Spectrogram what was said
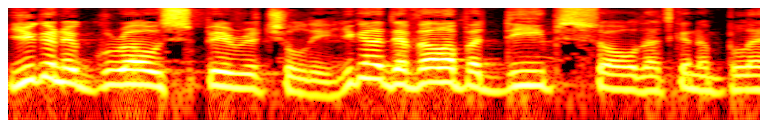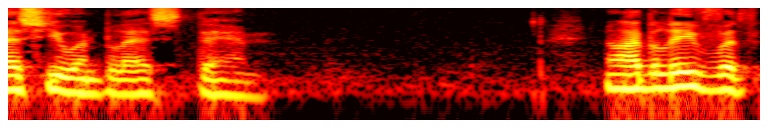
you're going to grow spiritually. You're going to develop a deep soul that's going to bless you and bless them. Now, I believe with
